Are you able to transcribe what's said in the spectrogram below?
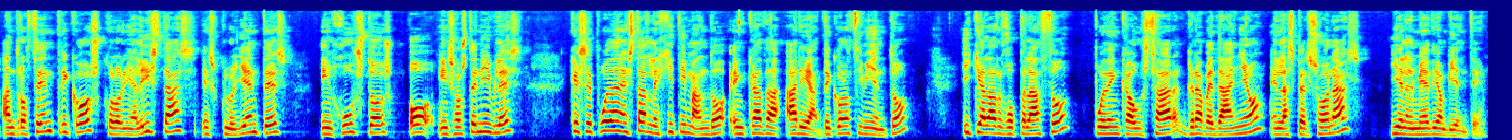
androcéntricos, colonialistas, excluyentes, injustos o insostenibles que se puedan estar legitimando en cada área de conocimiento y que a largo plazo pueden causar grave daño en las personas y en el medio ambiente.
